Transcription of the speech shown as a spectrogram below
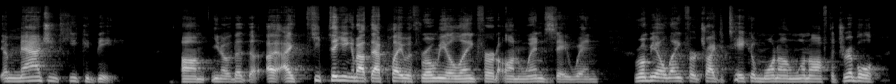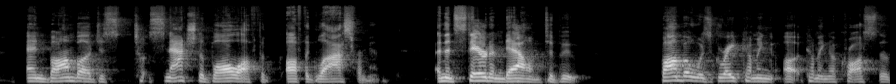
imagined he could be. Um, you know, that the, I, I keep thinking about that play with Romeo Langford on Wednesday when Romeo Langford tried to take him one on one off the dribble, and Bamba just t- snatched the ball off the off the glass from him, and then stared him down to boot. Bamba was great coming uh, coming across the,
